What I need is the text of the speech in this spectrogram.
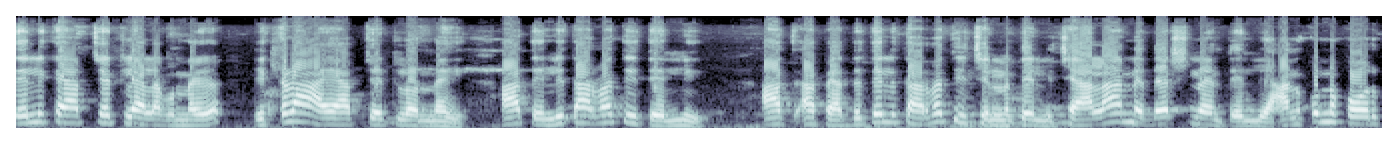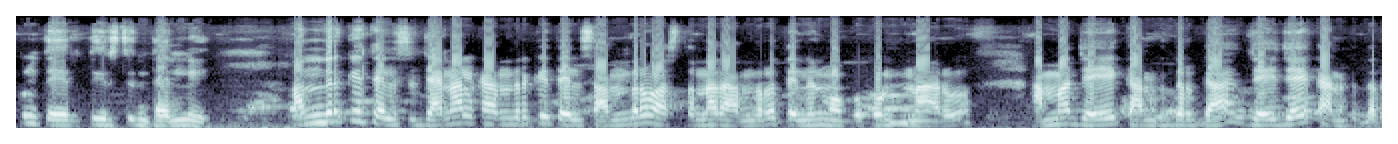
తెల్లికి యాప్ చెట్లు ఎలా ఉన్నాయో ఇక్కడ ఆ యాప్ చెట్లు ఉన్నాయి. ఆ తెల్లి తర్వాత ఈ తెల్లి ఆ ఆ పెద్ద తల్లి తర్వాత ఈ చిన్న తల్లి. చాలా నిదర్శనం తల్లి. అనుకున్న కోరికలు తీర్- తీర్చిన తల్లి. అందరికీ తెలుసు. జనాలకి అందరికీ తెలుసు. అందరూ వస్తున్నారు. అందరూ తెల్లిని మొక్కుకుంటున్నారు. అమ్మ జై కనకదుర్గ. జై జై కనకదుర్గ.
